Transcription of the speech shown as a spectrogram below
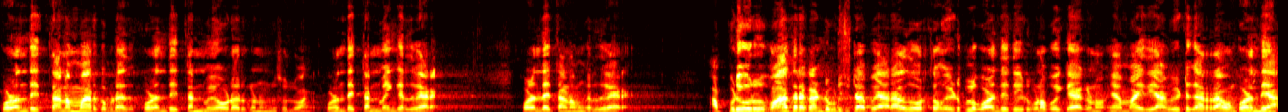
குழந்தை தனமாக இருக்கக்கூடாது. குழந்தை தன்மையோடு இருக்கணும்னு சொல்லுவாங்க. குழந்தை தன்மைங்கிறது வேற. குழந்தைத்தனம்ங்கிறது வேற. அப்படி ஒரு மாத்திரை கண்டுபிடிச்சிட்டா இப்போ யாராவது ஒருத்தவங்க இடுப்பில் குழந்தைய தூக்கிட்டு போனால் போய் கேட்கணும். ஏம்மா இது ஏன் வீட்டுக்காரரா? உன் குழந்தையா?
